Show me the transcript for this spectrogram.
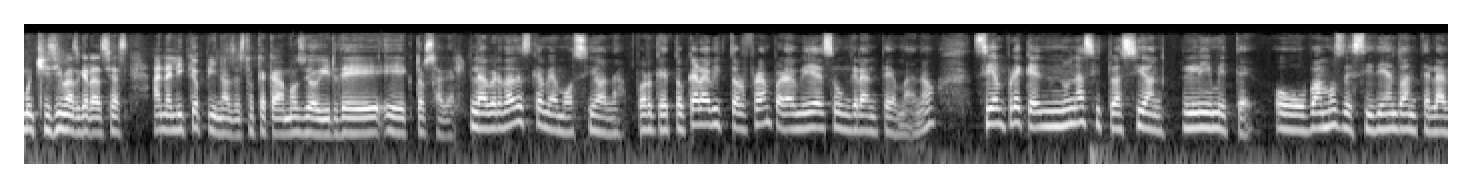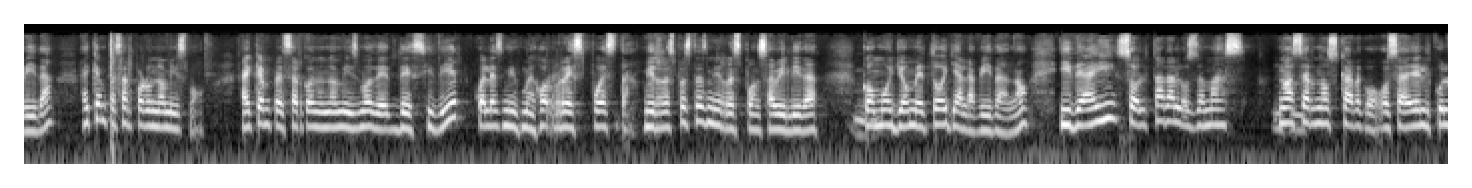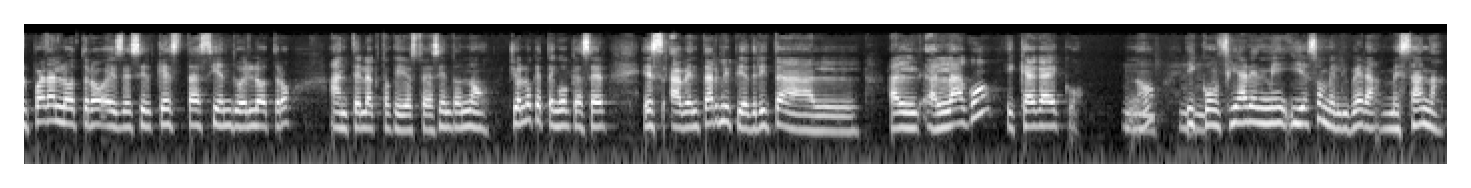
Muchísimas gracias. Analí, ¿qué opinas de esto que acabamos de oír de eh, Héctor Zagal? La verdad es que me emociona, porque tocar a Víctor Fran para mí es un gran tema, ¿no? Siempre que en una situación límite o vamos decidiendo ante la vida, hay que empezar por uno mismo. Hay que empezar con uno mismo de decidir cuál es mi mejor respuesta. Mi respuesta es mi responsabilidad, cómo yo me doy a la vida, ¿no? Y de ahí soltar a los demás no hacernos cargo. O sea, el culpar al otro, es decir, ¿qué está haciendo el otro ante el acto que yo estoy haciendo? No, yo lo que tengo que hacer es aventar mi piedrita al, al, lago y que haga eco, ¿no? Y confiar en mí y eso me libera, me sana.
